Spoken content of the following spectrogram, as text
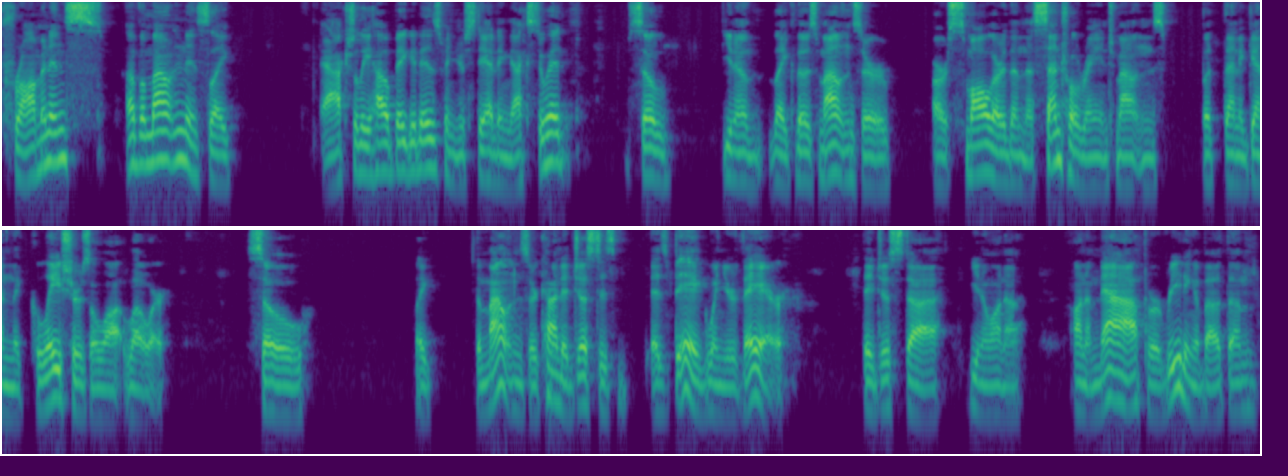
prominence of a mountain is like actually how big it is when you're standing next to it. So, you know, like those mountains are are smaller than the central range mountains, but then again the glacier's a lot lower. So like the mountains are kind of just as as big when you're there. They just uh, you know, on a on a map or reading about them,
